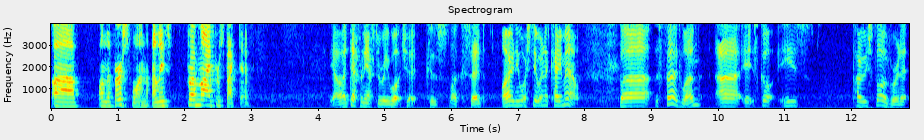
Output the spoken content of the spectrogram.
uh, on the first one, at least from my perspective. Yeah, I definitely have to rewatch it because, like I said, I only watched it when it came out. But the third one, uh, it's got his Po's father in it,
